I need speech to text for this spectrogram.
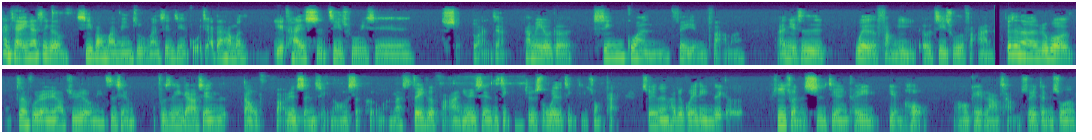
看起来应该是一个西方蛮民主、蛮先进的国家，但他们也开始祭出一些手段，这样他们有一个新冠肺炎法嘛，反正也是为了防疫而寄出的法案。就是呢，如果政府人员要拘留你之前，不是应该要先到法院申请，然后审核嘛？那这个法案因为现在是紧，就是所谓的紧急状态，所以呢，他就规定这个批准的时间可以延后，然后可以拉长，所以等于说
